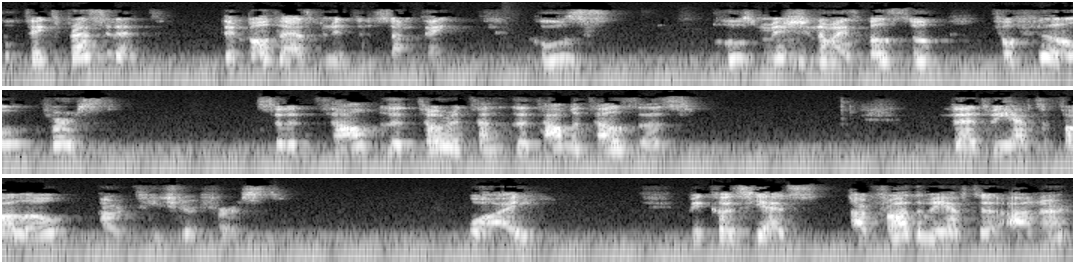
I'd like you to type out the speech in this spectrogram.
Who takes precedence? They both asked me to do something. Whose whose mission am I supposed to fulfill first? So the, the Torah, the Talmud tells us that we have to follow our teacher first. Why? Because yes, our father we have to honor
